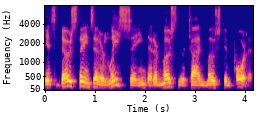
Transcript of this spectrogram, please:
It's those things that are least seen that are most of the time most important.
